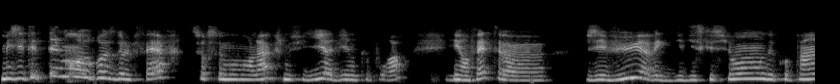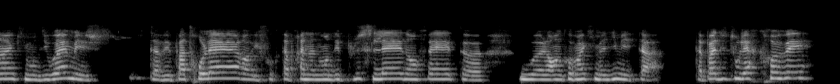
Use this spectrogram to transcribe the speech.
Mais j'étais tellement heureuse de le faire sur ce moment-là que je me suis dit, advienne que pourra. Mmh. Et en fait, euh, j'ai vu avec des discussions de copains qui m'ont dit, ouais, mais tu n'avais pas trop l'air, il faut que tu apprennes à demander plus l'aide, en fait. Euh, ou alors un copain qui m'a dit, mais tu n'as pas du tout l'air crevé.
